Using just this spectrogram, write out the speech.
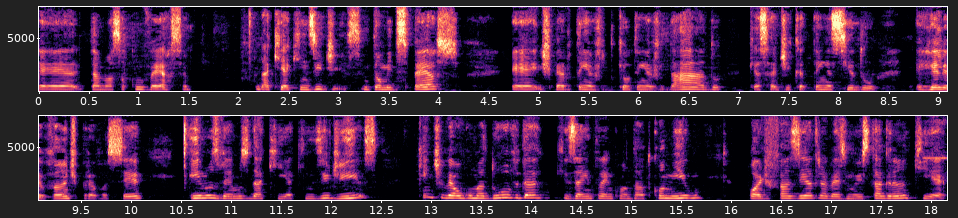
é, da nossa conversa daqui a 15 dias. Então, me despeço, é, espero tenha, que eu tenha ajudado, que essa dica tenha sido relevante para você, e nos vemos daqui a 15 dias. Quem tiver alguma dúvida, quiser entrar em contato comigo, pode fazer através do meu Instagram, que é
